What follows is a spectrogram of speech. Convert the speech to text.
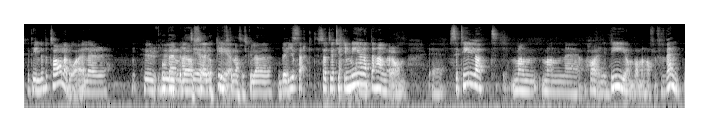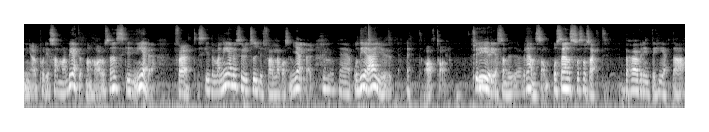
ska Tilde betala då eller hur, hur Och vem löser uppgifterna som skulle blivit gjort? Exakt. Så att jag tycker mer att det handlar om eh, se till att man, man eh, har en idé om vad man har för förväntningar på det samarbetet man har och sen skriv ner det. För att skriver man ner det så är det tydligt för alla vad som gäller. Mm. Eh, och det är ju avtal. För det är det som vi är överens om. Och sen så som sagt behöver det inte heta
